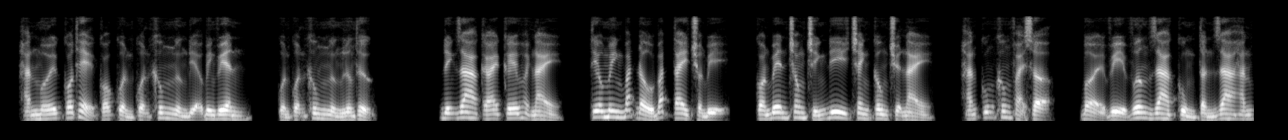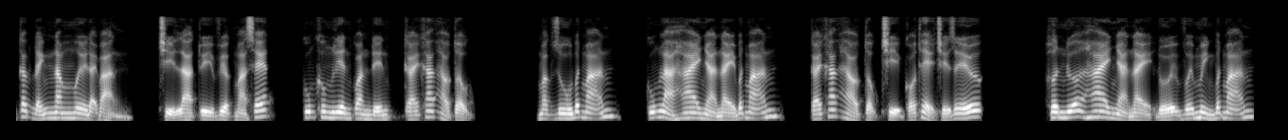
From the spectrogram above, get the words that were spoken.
hắn mới có thể có quần quần không ngừng địa binh viên, quần quận không ngừng lương thực. Định ra cái kế hoạch này, Tiêu Minh bắt đầu bắt tay chuẩn bị, còn bên trong chính đi tranh công chuyện này, hắn cũng không phải sợ, bởi vì vương gia cùng tần gia hắn các đánh 50 đại bản, chỉ là tùy việc mà xét, cũng không liên quan đến cái khác hào tộc. Mặc dù bất mãn, cũng là hai nhà này bất mãn, cái khác hào tộc chỉ có thể chế dễ ước. Hơn nữa hai nhà này đối với mình bất mãn,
